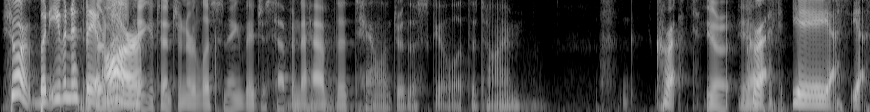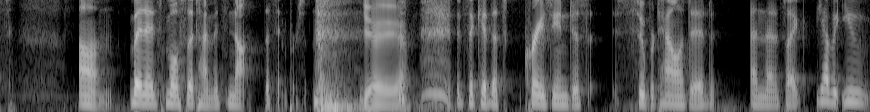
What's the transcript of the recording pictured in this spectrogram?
Sure, but even if, if they they're are, not paying attention or listening, they just happen to have the talent or the skill at the time. correct, You know, yeah. correct, yeah, yeah, yes, yes. Um, but it's most of the time it's not the same person. Yeah, yeah, yeah. it's the kid that's crazy and just super talented, and then it's like, yeah, but you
